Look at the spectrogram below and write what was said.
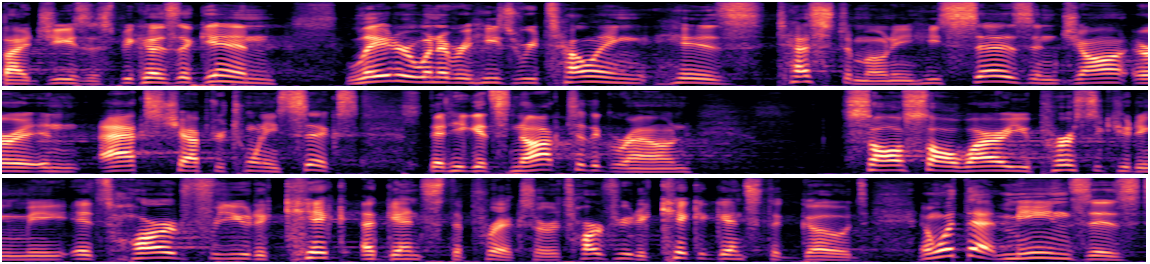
by Jesus. Because again, later whenever he's retelling his testimony, he says in John or in Acts chapter 26 that he gets knocked to the ground. Saul, Saul, why are you persecuting me? It's hard for you to kick against the pricks, or it's hard for you to kick against the goads. And what that means is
